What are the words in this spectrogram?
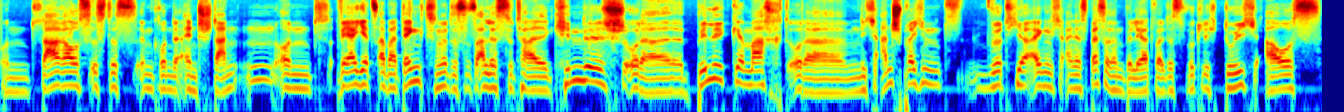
Und daraus ist es im Grunde entstanden. Und wer jetzt aber denkt, ne, das ist alles total kindisch oder billig gemacht oder nicht ansprechend, wird hier eigentlich eines Besseren belehrt, weil das wirklich durchaus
